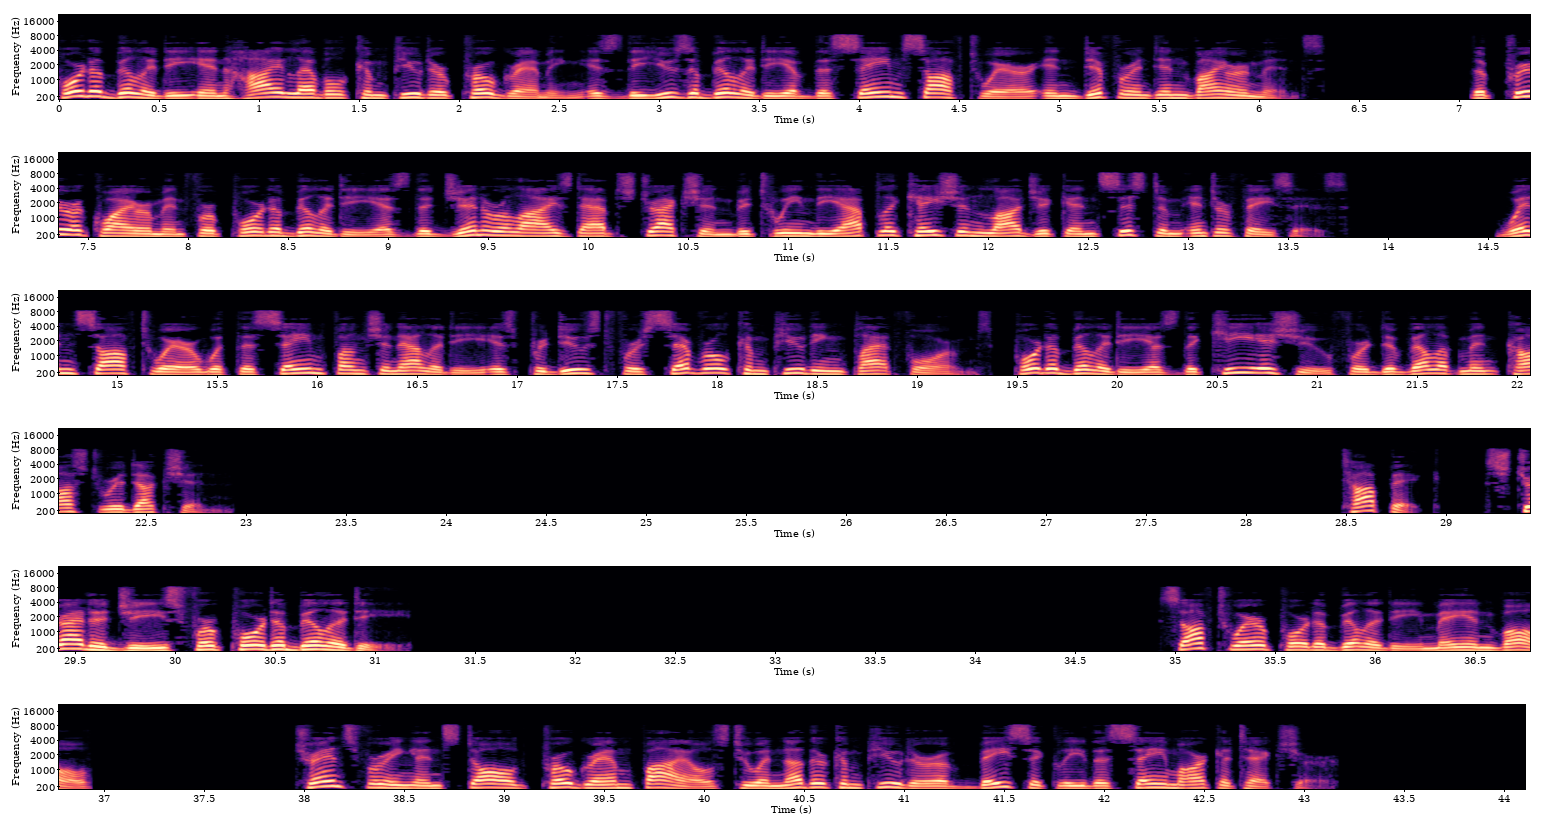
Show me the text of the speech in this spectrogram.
Portability in high-level computer programming is the usability of the same software in different environments. The prerequirement for portability is the generalized abstraction between the application logic and system interfaces. When software with the same functionality is produced for several computing platforms, portability is the key issue for development cost reduction. Topic: Strategies for portability Software portability may involve transferring installed program files to another computer of basically the same architecture.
